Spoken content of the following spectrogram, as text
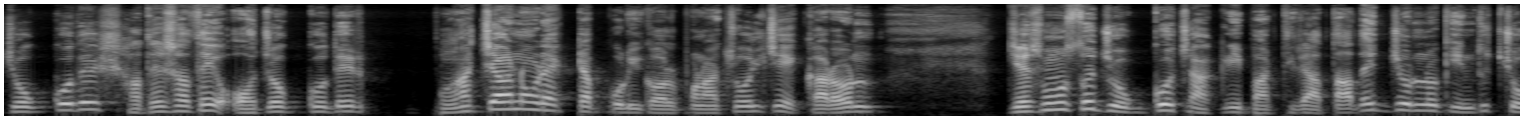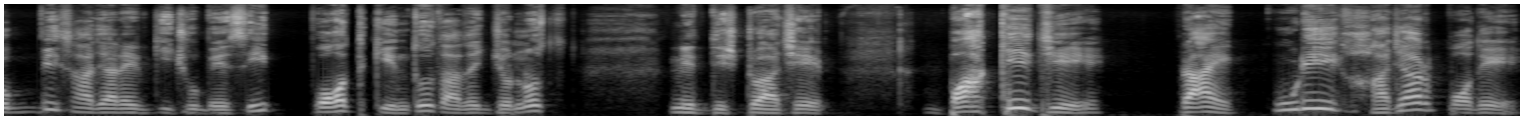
যোগ্যদের সাথে সাথে অযোগ্যদের বাঁচানোর একটা পরিকল্পনা চলছে? কারণ যে সমস্ত যোগ্য চাকরি প্রার্থীরা, তাদের জন্য কিন্তু চব্বিশ হাজারের কিছু বেশি পদ কিন্তু তাদের জন্য নির্দিষ্ট আছে। বাকি যে প্রায় কুড়ি হাজার পদে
